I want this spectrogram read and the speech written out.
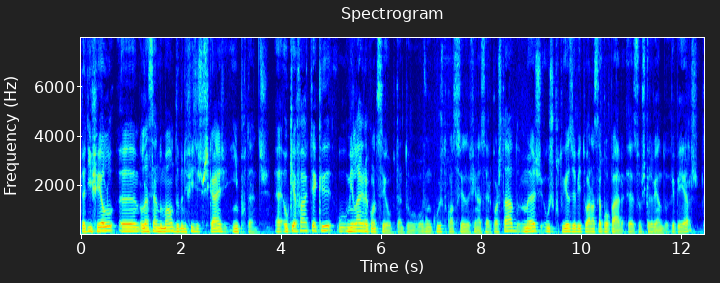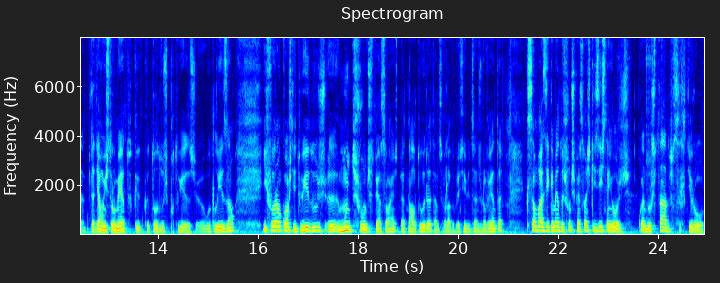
Portanto, e fê-lo uh, lançando mão de benefícios fiscais importantes. Uh, o que é facto é que o milagre aconteceu. Portanto, houve um custo, com certeza, financeiro para o Estado, mas os portugueses habituaram-se a poupar uh, subscrevendo PPRs. Portanto, é um instrumento que, que todos os portugueses utilizam e foram constituídos muitos fundos de pensões, portanto, na altura, estamos a falar do princípio dos anos 90, que são basicamente os fundos de pensões que existem hoje. Quando o Estado se retirou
